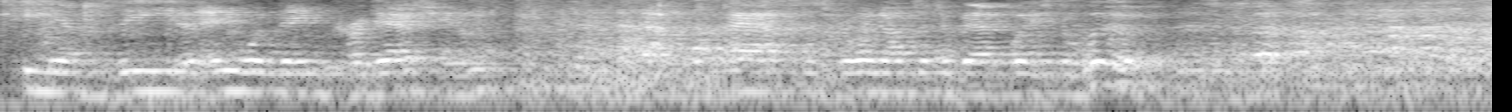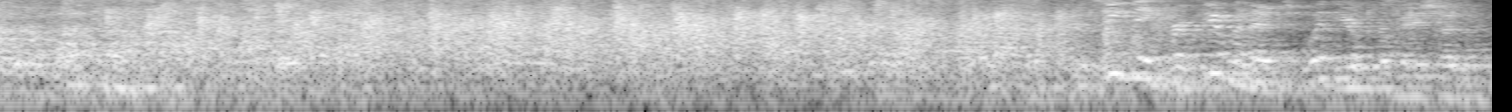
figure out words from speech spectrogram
TMZ, and anyone named Kardashian, the past is really not such a bad place to live. For a few minutes, with your permission,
